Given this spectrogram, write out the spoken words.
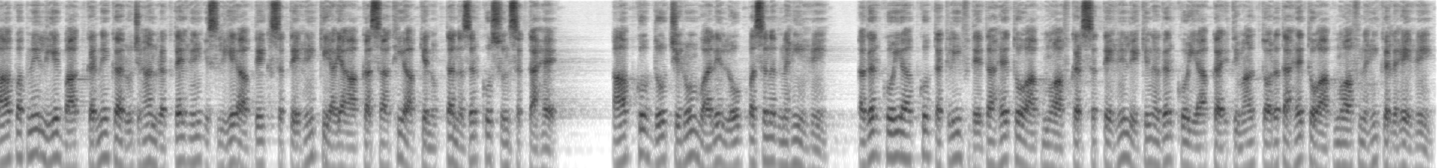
आप अपने लिए बात करने का रुझान रखते हैं, इसलिए आप देख सकते हैं कि आया आपका साथी आपके नुकता नज़र को सुन सकता है। आपको दो चिरों वाले लोग पसंद नहीं हैं। अगर कोई आपको तकलीफ़ देता है तो आप मुआफ कर सकते हैं, लेकिन अगर कोई आपका इतिमाद तोड़ता है तो आप मुआफ नहीं कर रहे हैं।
